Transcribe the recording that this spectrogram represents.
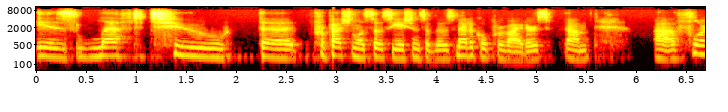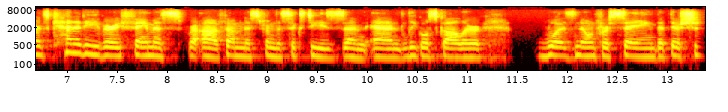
is left to the professional associations of those medical providers. Um, uh, Florence Kennedy, very famous uh, feminist from the 60s and, and legal scholar, was known for saying that there should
